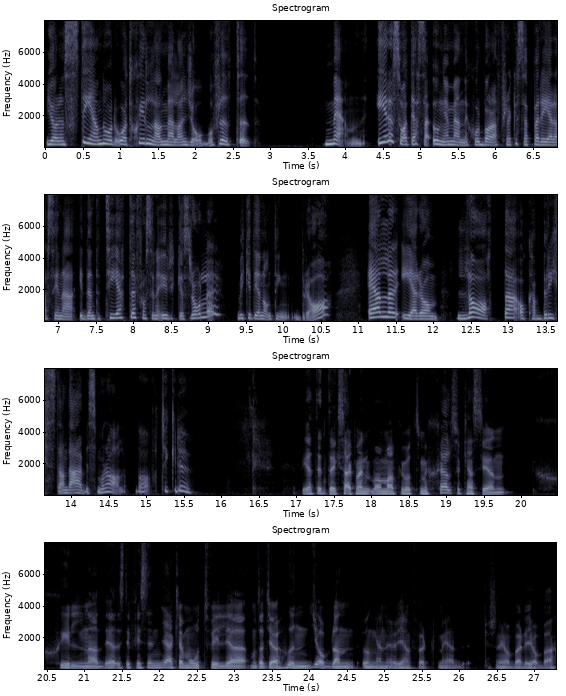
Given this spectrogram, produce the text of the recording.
gör en stenhård åtskillnad mellan jobb och fritid. Men är det så att dessa unga människor bara försöker separera sina identiteter från sina yrkesroller, vilket är någonting bra? Eller är de lata och har bristande arbetsmoral? Vad, vad tycker du? Jag vet inte exakt, men om man får gå till mig själv så kan jag se en skillnad. Det finns en jäkla motvilja mot att göra hundjobb bland unga nu jämfört med kanske när jag började jobba.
